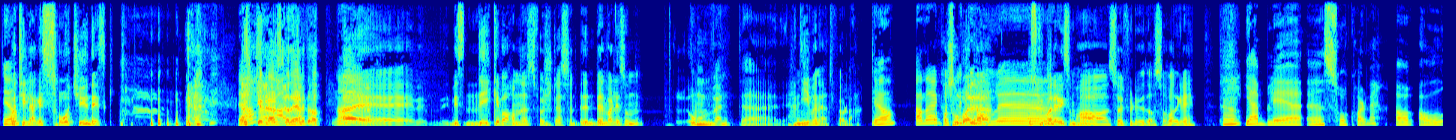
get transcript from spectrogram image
Ja. Og i tillegg er så kynisk! Ja. Ikke forelska i det hele tatt. Nei. Hvis det ikke var hans første, så det, var er en veldig sånn omvendt eh, hengivenhet, føler jeg. Ja. ja, det er kanskje så litt bare- uvanlig. Hun skulle bare liksom ha surferdude, og så var det greit. Jeg ble eh, så kvalm jeg, av all,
